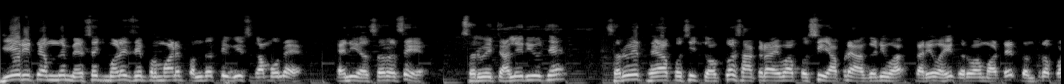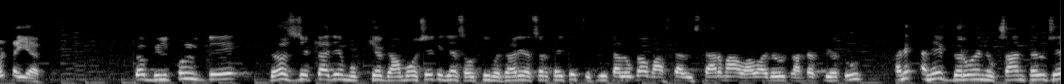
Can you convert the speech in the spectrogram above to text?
જે રીતે અમને મેસેજ મળે છે એ પ્રમાણે પંદરથી વીસ ગામોને એની અસર હશે. સર્વે ચાલી રહ્યું છે. સર્વે થયા પછી ચોક્કસ આંકડા આવ્યા પછી આપણે આગળની કાર્યવાહી કરવા માટે તંત્ર પણ તૈયાર છે. તો બિલકુલ જે દસ જેટલા જે મુખ્ય ગામો છે કે જ્યાં સૌથી વધારે અસર થઈ છે, ચીખલી તાલુકા, વાંસદા વિસ્તારમાં વાવાઝોડું ત્રાટક્યું હતું અને અનેક ઘરોને નુકસાન થયું છે.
